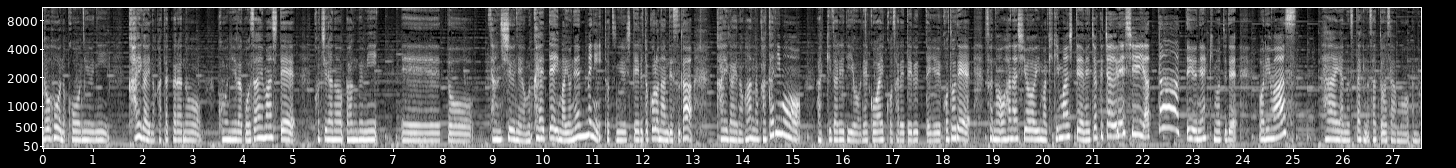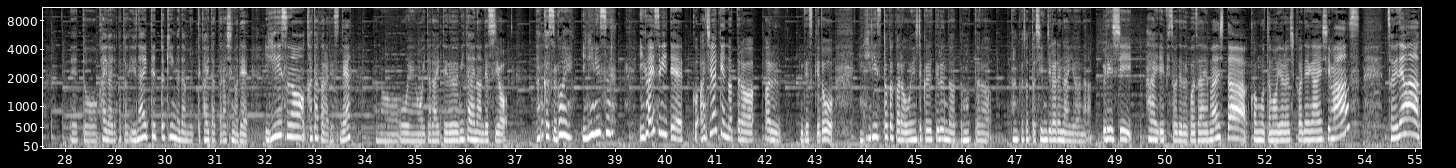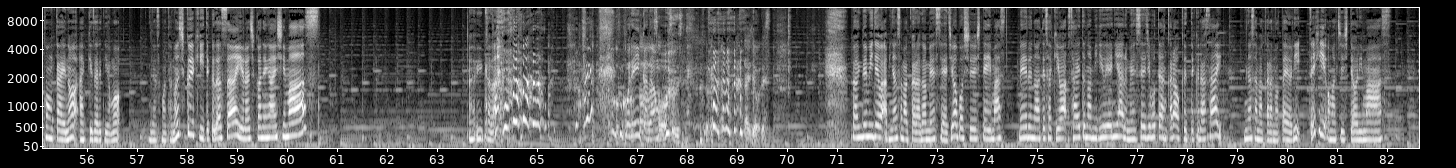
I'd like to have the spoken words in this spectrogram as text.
の方の購入に海外の方からの購入がございましてこちらの番組えっ、ー、と3周年を迎えて今4年目に突入しているところなんですが海外のファンの方にもアッキザレディをねご愛顧されてるっていうことでそのお話を今聞きましてめちゃくちゃ嬉しいやったーっていうね気持ちでおります。はいあのスタッフの佐藤さんもあのえーと、海外の方 United Kingdom って書いてあったらしいのでイギリスの方からですねあの応援をいただいてるみたいなんですよ。なんかすごいイギリス意外すぎてこうアジア圏だったらあるんですけどイギリスとかから応援してくれてるんだと思ったらなんかちょっと信じられないような嬉しい、はい、エピソードでございました。今後ともよろしくお願いします。それでは今回のアッキザルティオも皆様楽しく聞いてください。よろしくお願いします。あいいかな？ここでいいかなもう。そうですね。大丈夫です。番組では皆様からのメッセージを募集しています。メールの宛先はサイトの右上にあるメッセージボタンから送ってください。皆様からのお便りぜひお待ちしております。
